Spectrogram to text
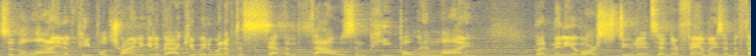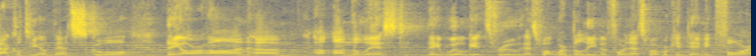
So the line of people trying to get evacuated went up to 7,000 people in line but many of our students and their families and the faculty of that school they are on um, uh, on the list they will get through that's what we're believing for that's what we're contending for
